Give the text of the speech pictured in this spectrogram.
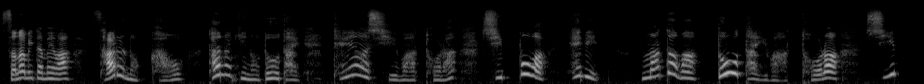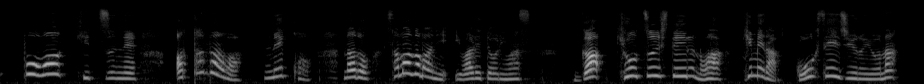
その見た目は猿の顔タヌキの胴体手足は虎尻尾は蛇または胴体は虎尻尾は狐頭は猫など様々に言われております。が共通しているのはキメラ合成獣のような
